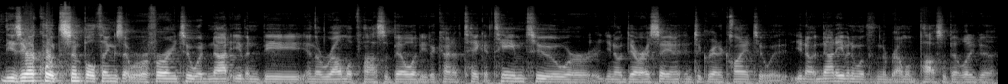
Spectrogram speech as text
these air quote simple things that we're referring to would not even be in the realm of possibility to kind of take a team to, or you know, dare I say, integrate a client to. You know, not even within the realm of possibility to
